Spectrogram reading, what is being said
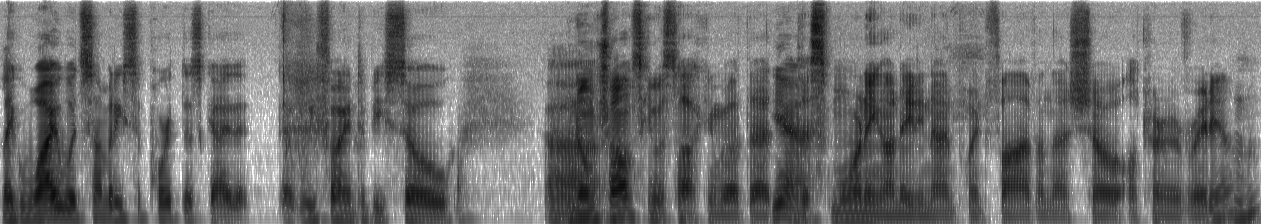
Like, why would somebody support this guy that that we find to be so? Uh, Noam Chomsky was talking about that Yeah. this morning on 89.5 on that show Alternative Radio. Mhm.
